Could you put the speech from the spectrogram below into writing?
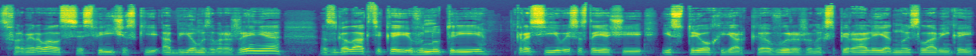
сформировался сферический объем изображения с галактикой внутри, красивый, состоящий из трех ярко выраженных спиралей и одной слабенькой.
